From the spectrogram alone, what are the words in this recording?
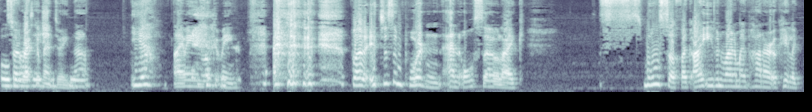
So I recommend doing that. Yeah, I mean, look at me. but it's just important. And also, like, small stuff. Like, I even write in my planner, okay, like,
